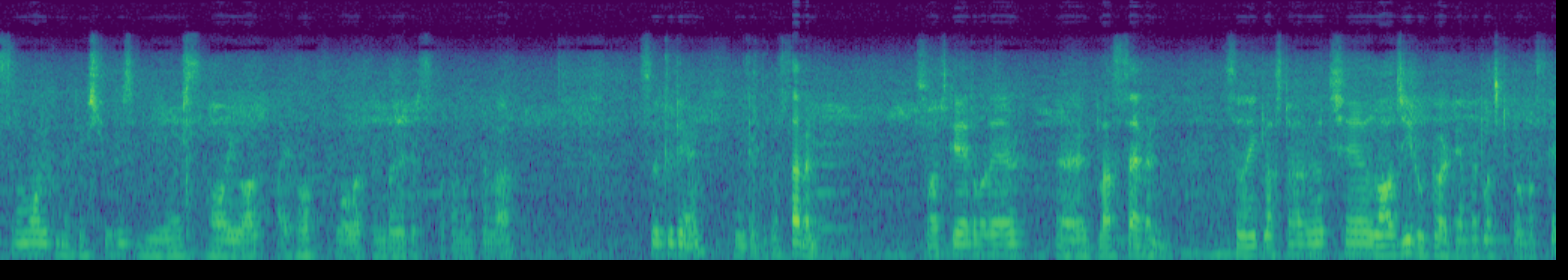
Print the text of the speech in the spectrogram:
Alaikum dear students and viewers. How are you all? I hope you all are fine by this Alhamdulillah. So, today we get to class 7. So, আজকে তোমাদের ক্লাস সেভেন সো এই ক্লাসটা হবে হচ্ছে লজি রুটওয়ার্ড আমরা ক্লাসটা করব আজকে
